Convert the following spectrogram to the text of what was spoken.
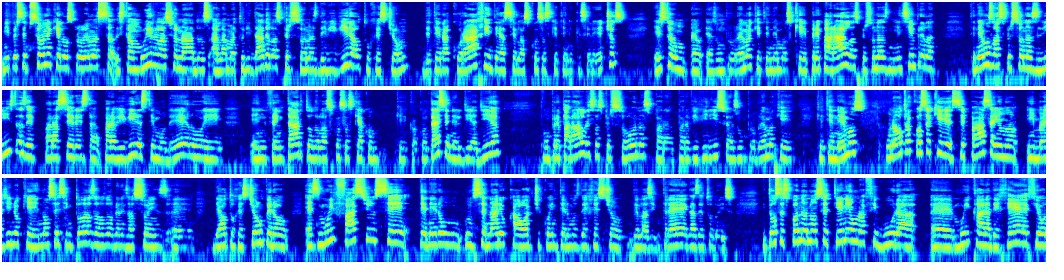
mi percepción es que los problemas están muy relacionados a la maturidad de las personas de vivir autogestión, de tener coraje de hacer las cosas que tienen que ser hechas. Esto es un, problema que tenemos que preparar las personas, ni siempre tenemos las personas listas para hacer esta, para vivir este modelo y enfrentar todas las cosas que, que, que acontecen en el día a día. Entonces, preparar a esas personas para, para vivir eso es un problema que que temos. Uma outra coisa que se passa, yo imagino que não sei se em todas as organizações eh, de autogestão, mas é muito fácil se um cenário caótico em termos de gestão, de las entregas, de tudo isso. Então, quando não se tem uma figura eh, muito clara de jefe ou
